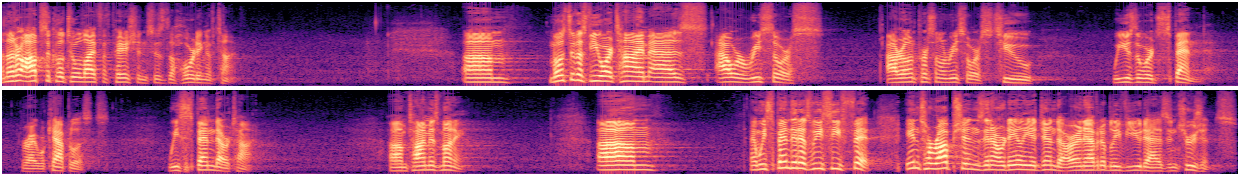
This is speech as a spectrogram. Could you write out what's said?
Another obstacle to a life of patience is the hoarding of time. Um, most of us view our time as our resource, our own personal resource to, we use the word spend, right? We're capitalists. We spend our time. Um, time is money. Um, and we spend it as we see fit. Interruptions in our daily agenda are inevitably viewed as intrusions.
